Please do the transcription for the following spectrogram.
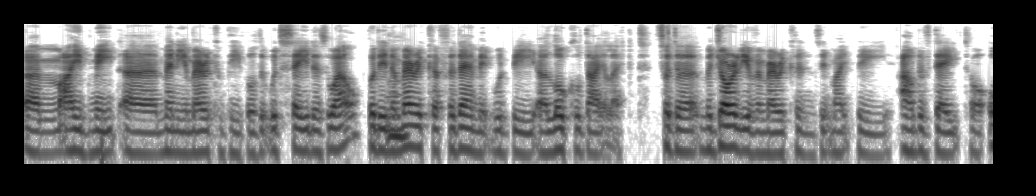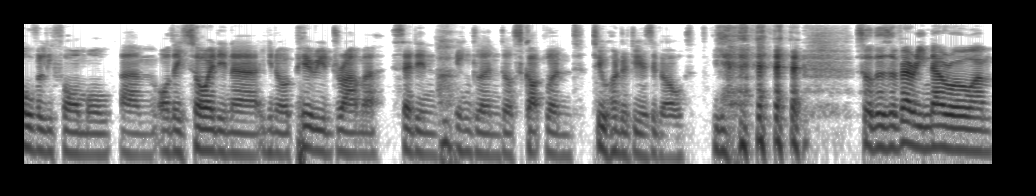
Um, I'd meet uh, many American people that would say it as well, but in Mm. America, for them, it would be a local dialect. For the majority of Americans, it might be out of date or overly formal, um, or they saw it in a you know a period drama set in England or Scotland 200 years ago. Yeah. So there's a very narrow, um,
